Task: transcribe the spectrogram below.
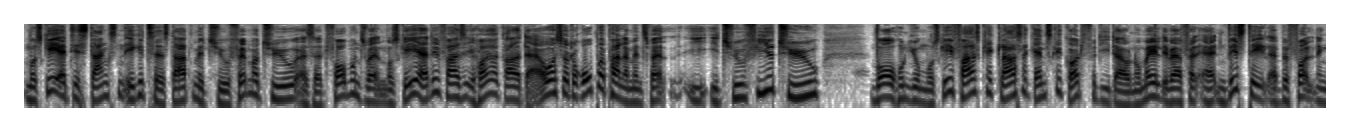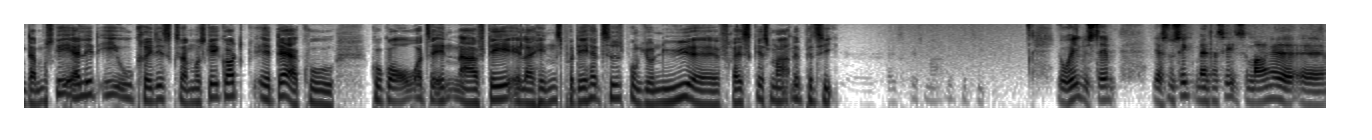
måske er distancen ikke til at starte med 2025, altså et forbundsvalg. Måske er det faktisk i højere grad. Der er jo også et europaparlamentsvalg i, i 2024 hvor hun jo måske faktisk kan klare sig ganske godt, fordi der jo normalt i hvert fald er en vis del af befolkningen, der måske er lidt EU-kritisk, som måske godt øh, der kunne, kunne gå over til enten AFD eller hendes på det her tidspunkt jo nye, øh, friske, smarte parti. Jo, helt bestemt. Jeg synes ikke, man har set så mange øh,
